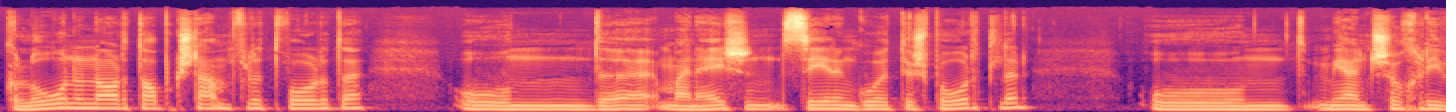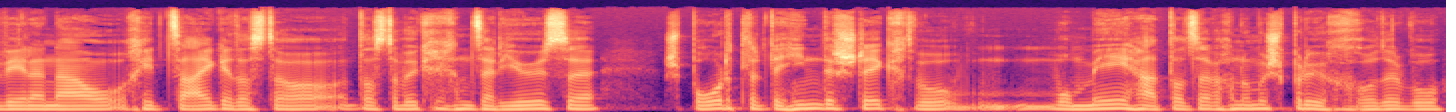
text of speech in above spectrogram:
Kolonenart abgestempelt worden. Und äh, meine, er ist ein sehr guter Sportler. Und wir haben schon ein bisschen auch ein bisschen zeigen, dass da, dass da wirklich ein seriöser Sportler dahinter steckt, wo, wo mehr hat als einfach nur Sprüche, oder? Wo,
